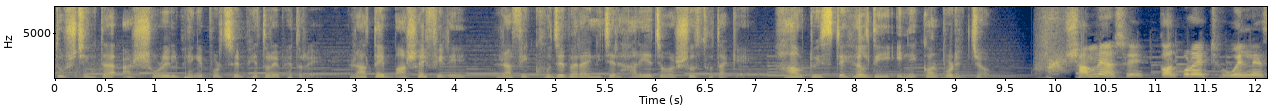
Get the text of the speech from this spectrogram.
দুশ্চিন্তা আর শরীর ভেঙে পড়ছে ভেতরে ভেতরে। রাতে বাসায় ফিরে রাফি খুঁজে বেড়ায় নিজের হারিয়ে যাওয়ার সুস্থতাকে। How to stay healthy in a corporate job সামনে আসে কর্পোরেট ওয়েলনেস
